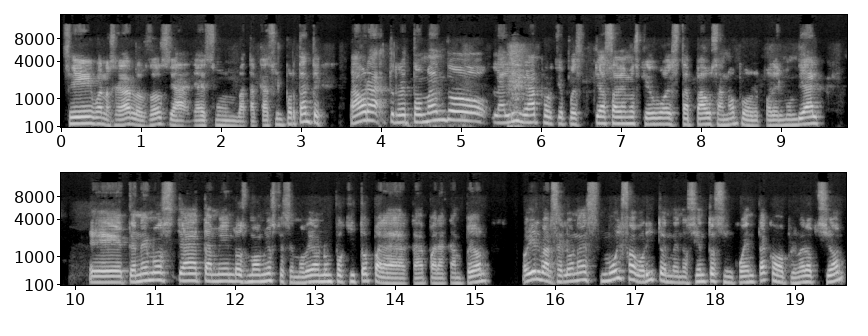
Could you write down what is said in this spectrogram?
Sí, bueno, si agarras los dos ya, ya es un batacazo importante. Ahora, retomando la liga, porque pues ya sabemos que hubo esta pausa, ¿no? Por, por el Mundial. Eh, tenemos ya también los momios que se movieron un poquito para, para campeón. Hoy el Barcelona es muy favorito en menos 150 como primera opción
